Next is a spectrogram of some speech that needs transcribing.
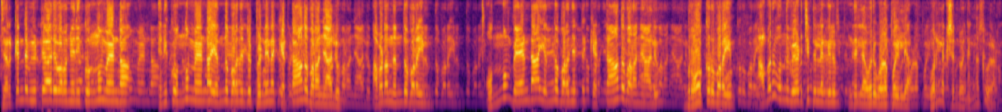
ചെറുക്കന്റെ വീട്ടുകാർ പറഞ്ഞു എനിക്കൊന്നും വേണ്ട. എനിക്കൊന്നും വേണ്ട. എന്ന് പറഞ്ഞിട്ട് പെണ്ണിനെ കെട്ടാന്ന് പറഞ്ഞാലും അവിടെ നിന്ന് എന്തു പറയും? ഒന്നും വേണ്ട എന്ന് പറഞ്ഞിട്ട് കെട്ടാന്ന് പറഞ്ഞാലും ബ്രോക്കർ പറയും അവർ ഒന്ന് മേടിച്ചിട്ടില്ലെങ്കിലും എന്തില്ല ഒരു കുഴപ്പമില്ല. ഒരു ലക്ഷം രൂപ ഞങ്ങൾക്ക് വേണം.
